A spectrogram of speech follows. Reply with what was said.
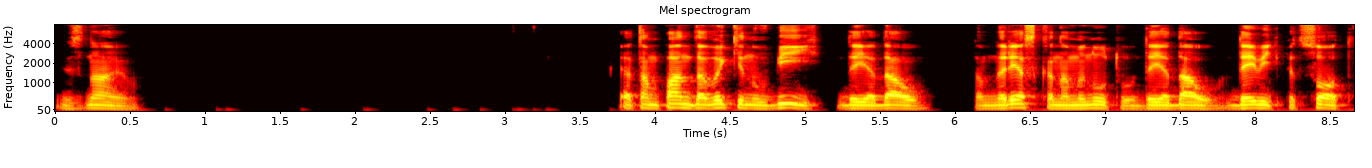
Не знаю. Я там панда викинув бій, де я дав. Там нарізка на минуту, де я дав 9500.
